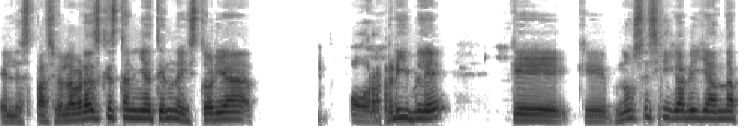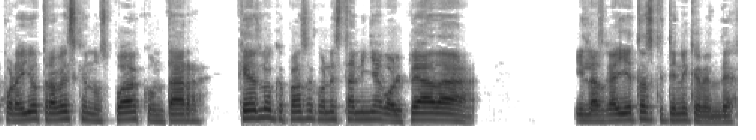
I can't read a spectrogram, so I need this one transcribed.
el espacio. La verdad es que esta niña tiene una historia horrible que, que, no sé si Gaby ya anda por ahí otra vez que nos pueda contar qué es lo que pasa con esta niña golpeada y las galletas que tiene que vender.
